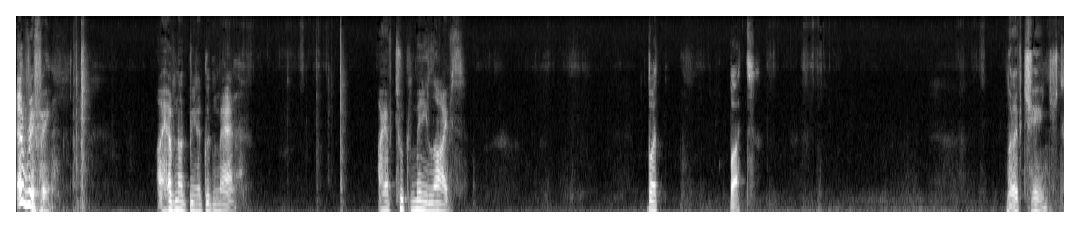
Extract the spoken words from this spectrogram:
everything. I have not been a good man. I have took many lives. But But but I've changed.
